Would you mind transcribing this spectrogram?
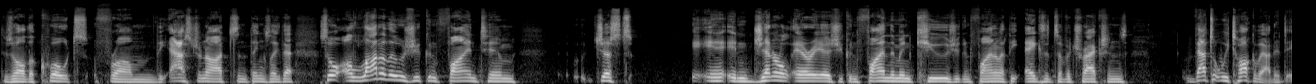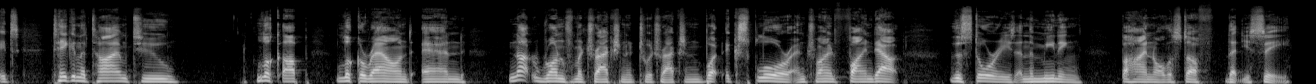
There's all the quotes from the astronauts and things like that. So a lot of those you can find Tim just in, in general areas. You can find them in queues. You can find them at the exits of attractions that's what we talk about. It, it's taking the time to look up, look around, and not run from attraction to attraction, but explore and try and find out the stories and the meaning behind all the stuff that you see.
